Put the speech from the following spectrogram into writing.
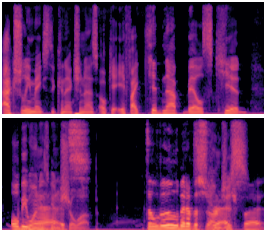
actually makes the connection as okay, if I kidnap Bail's kid, Obi Wan is gonna show up. It's a little bit of a So stretch, just- but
